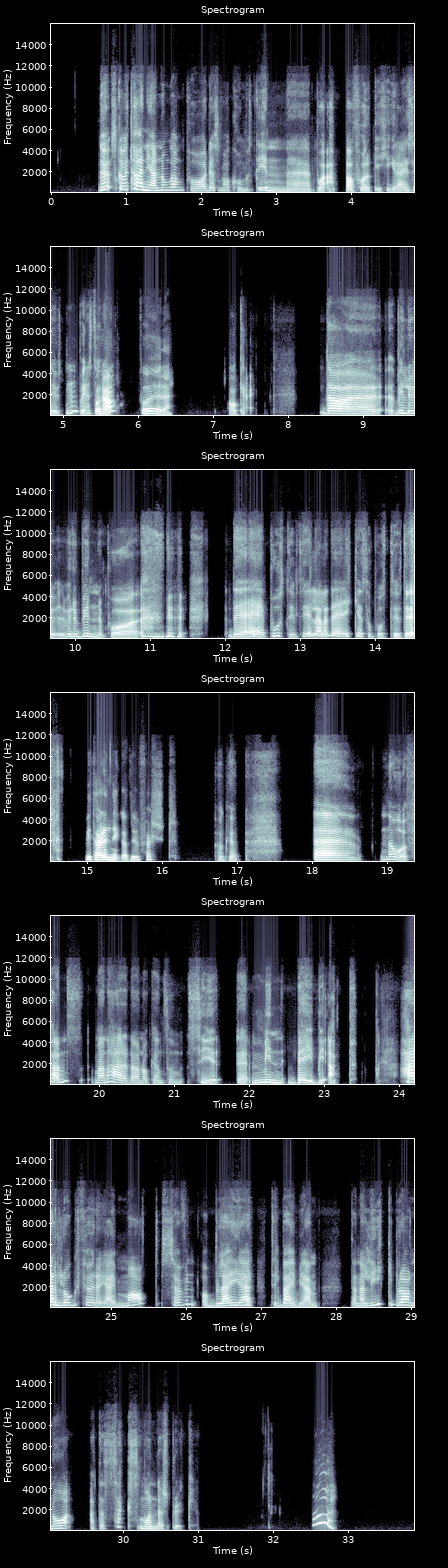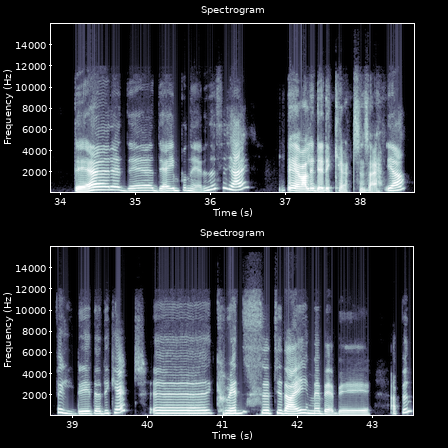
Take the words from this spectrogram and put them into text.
Du, skal vi ta en gjennomgang på det som har kommet inn eh, på apper folk ikke greier seg uten på Instagram? Få høre. OK. Da eh, vil du, vil du begynne på det er positivt til, eller det er ikke så positivt til? Vi tar det negative først. OK. Eh, no offence, men her er det noen som sier eh, 'min baby-app'. Her loggfører jeg mat, søvn og bleier til babyen. Den er like bra nå etter seks måneders bruk. Det er, det, det er imponerende, syns jeg. Det er veldig dedikert, syns jeg. Ja, veldig dedikert. Eh, creds til deg med babyappen.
